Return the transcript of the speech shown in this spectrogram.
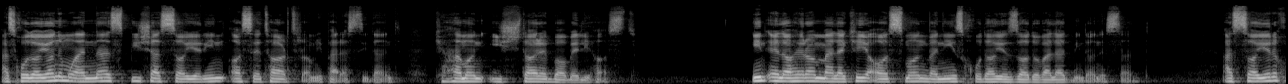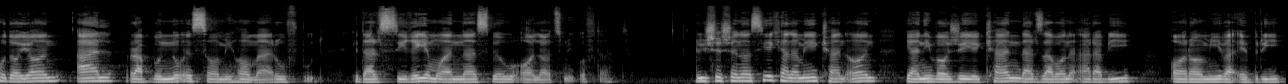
از خدایان معنس بیش از سایرین آستارت را میپرستیدند که همان ایشتار بابلی هاست. این الهه را ملکه آسمان و نیز خدای زاد و ولد می دانستند. از سایر خدایان ال رب النوع سامی ها معروف بود که در سیغه معنس به او آلات می گفتند. ریشه شناسی کلمه کنعان یعنی واژه کن در زبان عربی، آرامی و عبری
